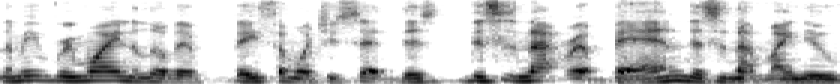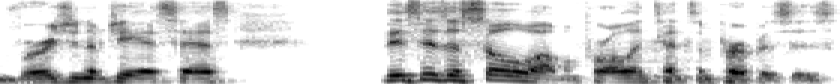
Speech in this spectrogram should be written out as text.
let me rewind a little bit based on what you said. This this is not a band. This is not my new version of JSS. This is a solo album for all intents and purposes.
